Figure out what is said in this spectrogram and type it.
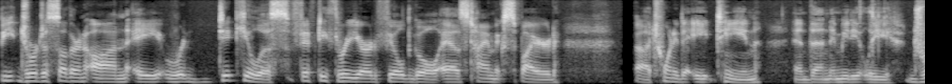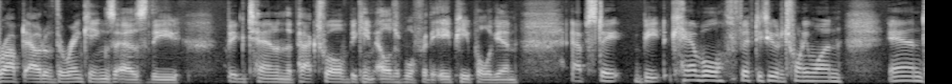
beat Georgia Southern on a ridiculous 53-yard field goal as time expired. Uh, 20 to 18, and then immediately dropped out of the rankings as the Big Ten and the Pac 12 became eligible for the AP poll again. App State beat Campbell 52 to 21, and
